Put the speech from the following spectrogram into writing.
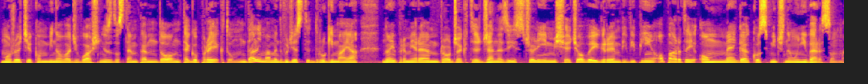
możecie kombinować właśnie z dostępem do tego projektu. Dalej mamy 22 maja, no i premierę Project Genesis, czyli sieciowej gry PvP opartej o mega kosmiczne uniwersum uniwersum.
